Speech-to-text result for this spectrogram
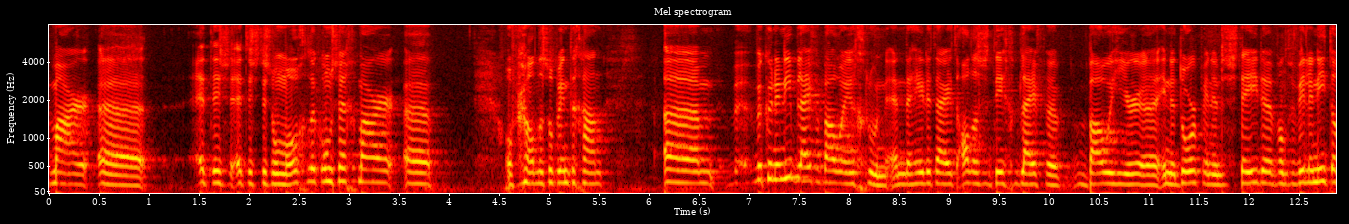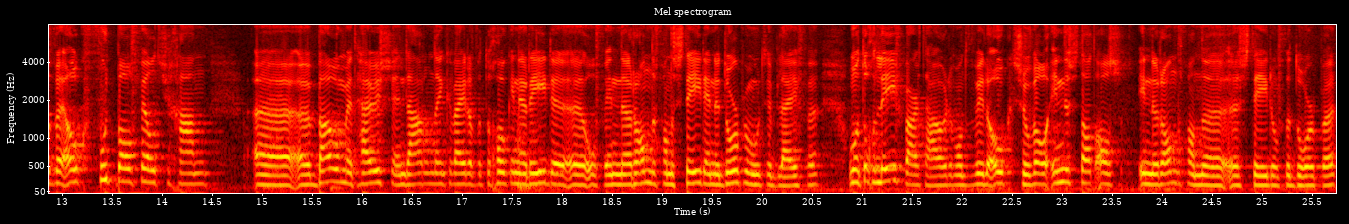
maar uh, het, is, het is dus onmogelijk om zeg maar, of er anders op in te gaan... Um, we, kunnen niet blijven bouwen in groen. En de hele tijd alles dicht blijven bouwen hier uh, in het dorp en in de steden. Want we willen niet dat we elk voetbalveldje gaan uh, uh, bouwen met huizen. En daarom denken wij dat we toch ook in de reden of in de randen van de steden en de dorpen moeten blijven. Om het toch leefbaar te houden. Want we willen ook zowel in de stad als in de randen van de steden of de dorpen...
